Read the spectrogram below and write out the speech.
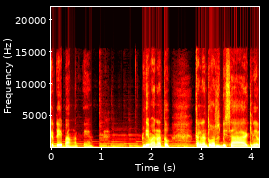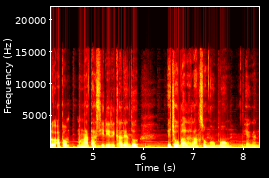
gede banget ya. Di mana tuh kalian tuh harus bisa gini loh apa mengatasi diri kalian tuh ya cobalah langsung ngomong ya kan.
